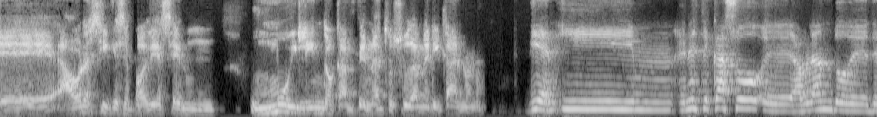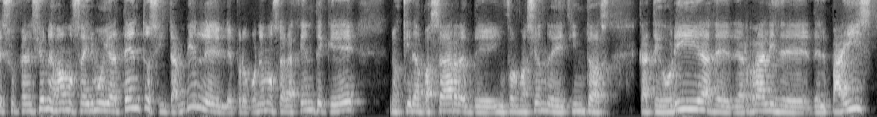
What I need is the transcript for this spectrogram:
Eh, ahora sí que se podría hacer un, un muy lindo campeonato sudamericano, ¿no? Bien, y mm, en este caso, eh, hablando de, suspensiones, vamos a ir muy atentos y también le, proponemos a la gente que nos quiera pasar de información de distintas categorías, de, de rallies del país.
